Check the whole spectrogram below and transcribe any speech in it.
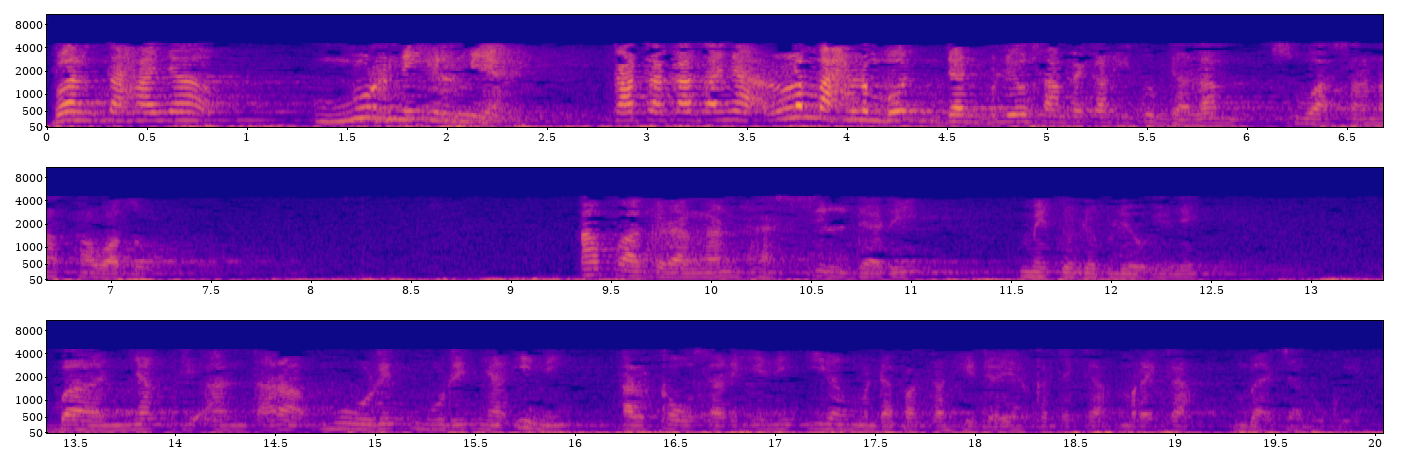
Bantahannya murni ilmiah. Kata-katanya lemah lembut dan beliau sampaikan itu dalam suasana tawadu. Apa gerangan hasil dari metode beliau ini? Banyak di antara murid-muridnya ini, Al-Kausari ini yang mendapatkan hidayah ketika mereka membaca buku ini.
